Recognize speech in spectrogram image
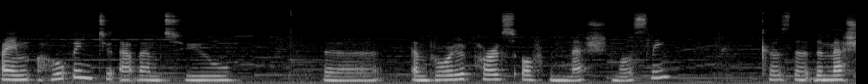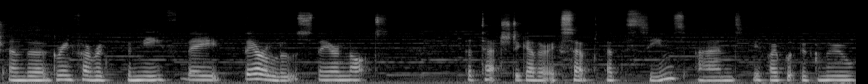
I'm hoping to add them to the embroidered parts of the mesh mostly because the, the mesh and the green fabric beneath they they are loose they are not attached together except at the seams and if I put the glue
